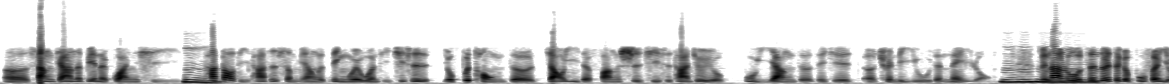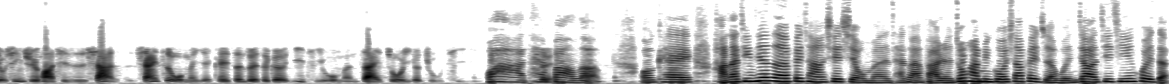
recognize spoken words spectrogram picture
呃商家那边的关系，嗯他到底他是什么样的定位问题？其实有不同的交易的方式，其实它就有不一样的这些呃权利义务的内容。嗯哼哼对，那如果针对对这个部分有兴趣的话，其实下下一次我们也可以针对这个议题，我们再做一个主题。哇，太棒了！OK，好，那今天呢，非常谢谢我们财团法人中华民国消费者文教基金会的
